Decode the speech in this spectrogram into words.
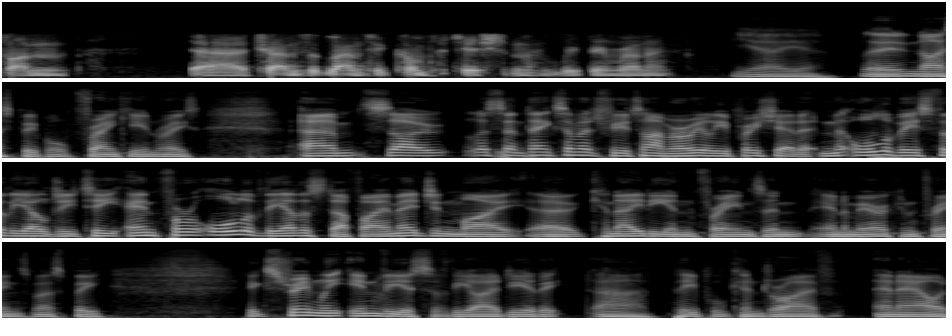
fun uh, transatlantic competition we've been running. Yeah, yeah. They're nice people, Frankie and Reece. Um, so, listen, thanks so much for your time. I really appreciate it. And all the best for the LGT and for all of the other stuff. I imagine my uh, Canadian friends and, and American friends must be extremely envious of the idea that uh, people can drive an hour,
